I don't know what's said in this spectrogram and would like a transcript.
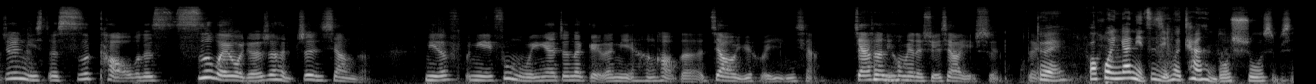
就是你的思考，我的思维，我觉得是很正向的。你的你父母应该真的给了你很好的教育和影响。加上你后面的学校也是，对对，包括应该你自己会看很多书，是不是？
